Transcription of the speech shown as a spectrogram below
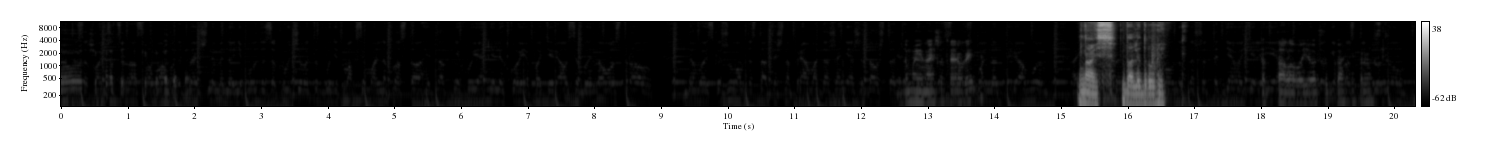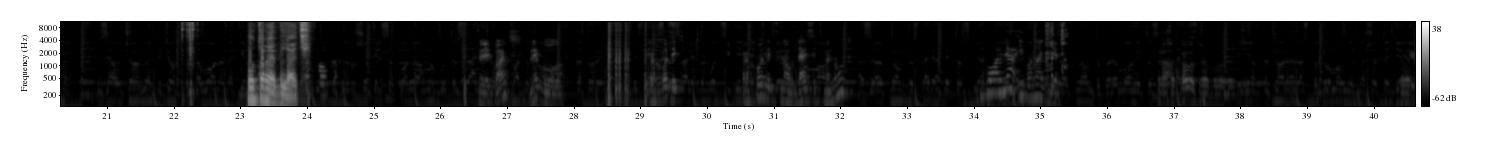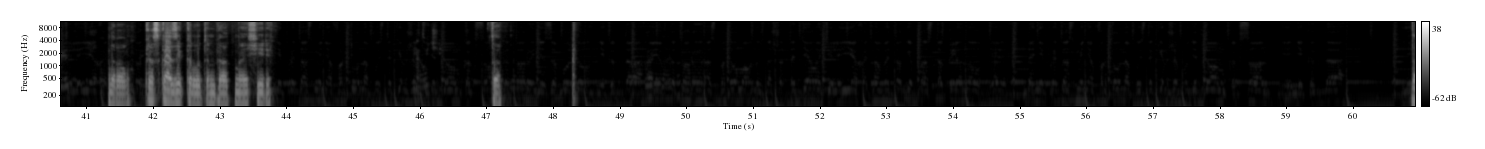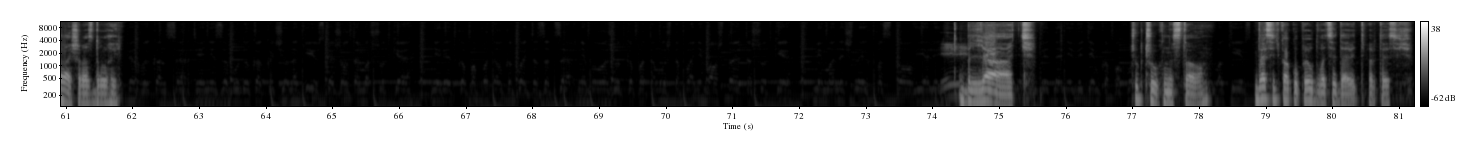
До но не буду закручивать, тут будет максимально просто. И так нихуя нелегко, я потерялся бы на остров. Давай скажу вам достаточно прямо, даже не ожидал, что Я думаю, наші треба. Найс, дали другий. Полторы, воєва блядь. Проходить знов 10 минут. Вуаля, і вона є. Розоколу треба було вийти. Здоров. Розказі крутим, брат, на ефірі. Давай ще раз другий. Блять. Чук-чук не стало. 10к купив, 29 тепер тисяч.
